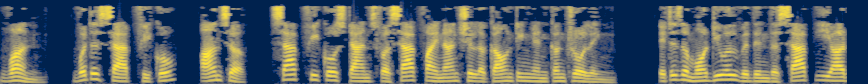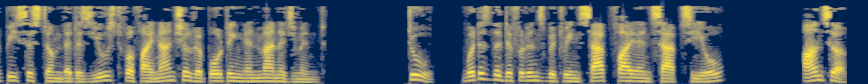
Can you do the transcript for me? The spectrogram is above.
1. What is SAP FICO? Answer. SAP FICO stands for SAP Financial Accounting and Controlling. It is a module within the SAP ERP system that is used for financial reporting and management. 2. What is the difference between SAP FI and SAP CO? Answer.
